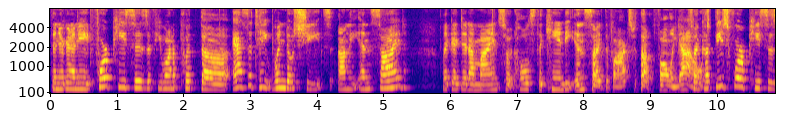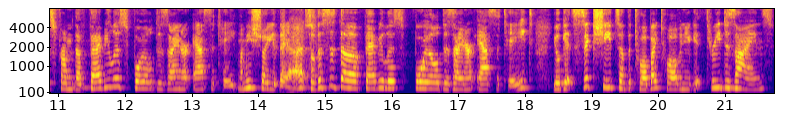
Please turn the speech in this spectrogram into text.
Then you're going to need four pieces if you want to put the acetate window sheets on the inside like I did on mine so it holds the candy inside the box without it falling out. So I cut these four pieces from the Fabulous Foil Designer Acetate. Let me show you that. So this is the Fabulous Foil Designer Acetate. You'll get six sheets of the 12 by 12 and you get three designs,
